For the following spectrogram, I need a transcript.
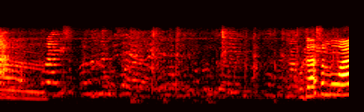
Hmm. Udah semua?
